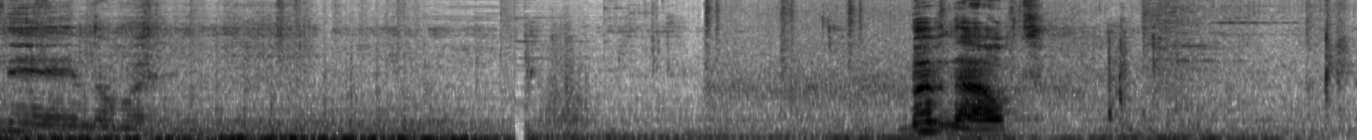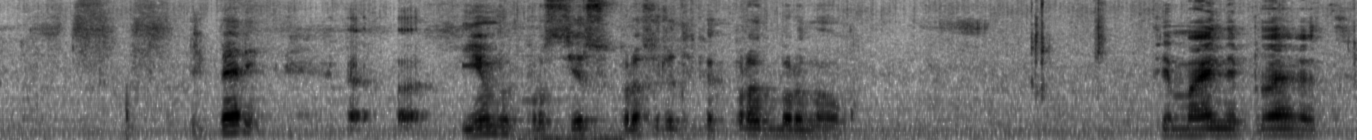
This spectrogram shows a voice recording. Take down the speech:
Не, много е. Бърнаут. Пери, имам въпрос, тия супресорите как правят бърнаут? Те май не правят.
